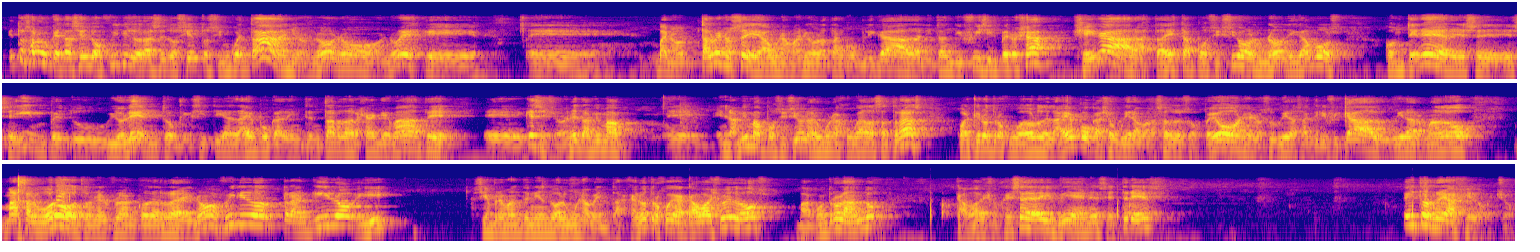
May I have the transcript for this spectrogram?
esto es algo que está haciendo Filidor hace 250 años, ¿no? No, no es que, eh, bueno, tal vez no sea una maniobra tan complicada ni tan difícil, pero ya llegar hasta esta posición, ¿no? Digamos, contener ese, ese ímpetu violento que existía en la época de intentar dar jaque mate, eh, qué sé yo, en, esta misma, eh, en la misma posición, algunas jugadas atrás, cualquier otro jugador de la época ya hubiera avanzado esos peones, los hubiera sacrificado, hubiera armado más alboroto en el flanco del rey, ¿no? Firidor tranquilo y siempre manteniendo alguna ventaja. El otro juega caballo E2, va controlando, caballo G6, viene C3, el torre G8.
